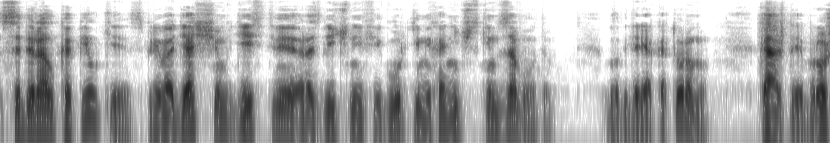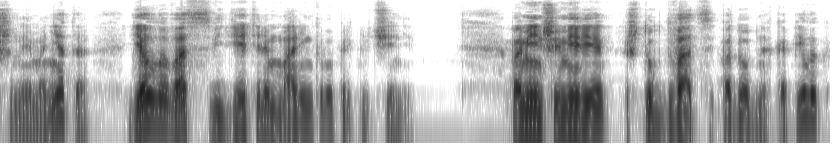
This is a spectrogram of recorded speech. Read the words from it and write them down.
собирал копилки с приводящим в действие различные фигурки механическим заводом, благодаря которому каждая брошенная монета делала вас свидетелем маленького приключения. По меньшей мере штук 20 подобных копилок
